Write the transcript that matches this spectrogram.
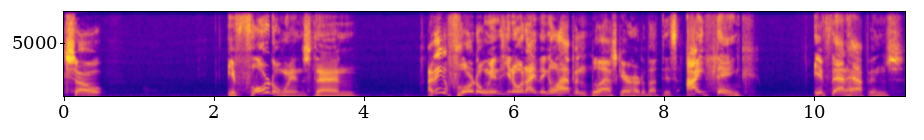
so if Florida wins, then I think if Florida wins, you know what I think will happen? We'll ask Ehrhart about this. I think if that happens,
